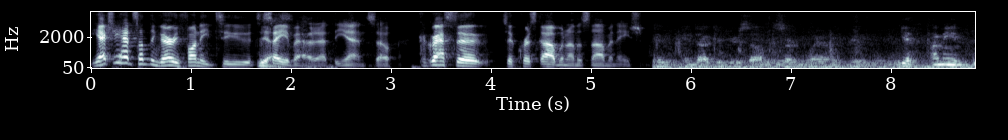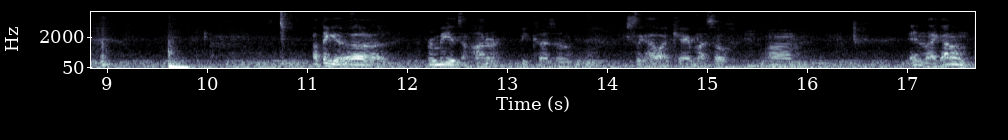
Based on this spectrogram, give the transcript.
he actually had something very funny to to say about it at the end. So, congrats to to Chris Godwin on this nomination. You conducted yourself a certain way on the field. Yeah, I mean, I think uh, for me it's an honor because of just like how I carry myself, um, and like I don't,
